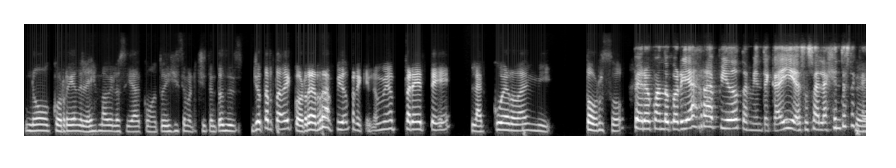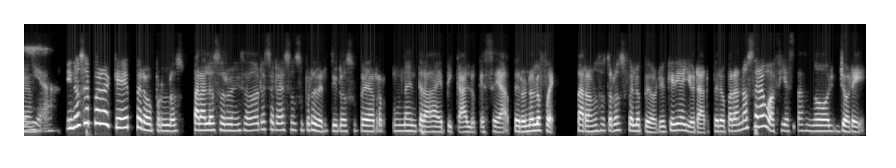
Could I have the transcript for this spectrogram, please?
no corrían de la misma velocidad como tú dijiste, Marchita. Entonces yo trataba de correr rápido para que no me apriete la cuerda en mi torso. Pero cuando corrías rápido también te caías, o sea, la gente se caía. Y no sé para qué, pero por los, para los organizadores era eso súper divertido, súper una entrada épica, lo que sea, pero no lo fue. Para nosotros fue lo peor. Yo quería llorar, pero para no ser aguafiestas no lloré.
